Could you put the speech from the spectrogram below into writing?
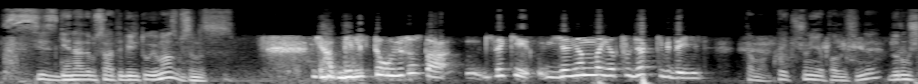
Siz genelde bu saatte birlikte uyumaz mısınız? Ya birlikte uyuruz da Zeki ya- yanında yatılacak gibi değil. Tamam peki şunu yapalım şimdi. Durmuş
